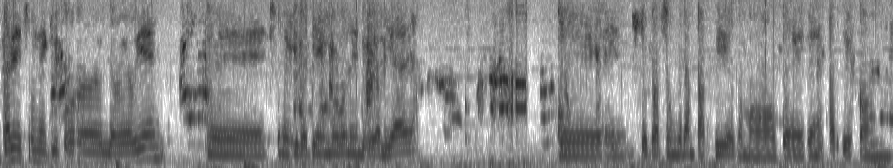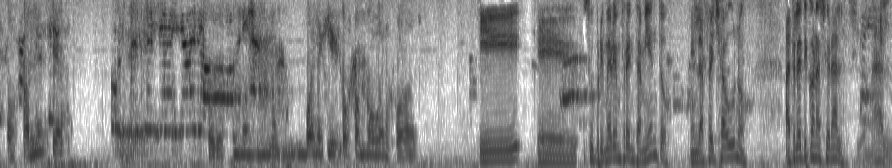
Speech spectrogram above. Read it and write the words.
Cali es un equipo lo veo bien eh, es un equipo que tiene muy buena individualidad eh, que pasa un gran partido como puede tener partidos con, con Valencia es un buen equipo con muy buenos jugadores. Y eh, su primer enfrentamiento en la fecha 1, Atlético Nacional. Nacional.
